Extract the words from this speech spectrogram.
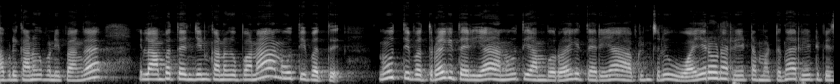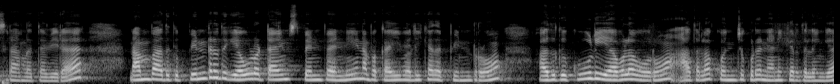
அப்படி கணக்கு பண்ணிப்பாங்க. இல்லை ஐம்பத்தஞ்சுன்னு கணக்கு போனால் நூற்றி பத்து. நூற்றி பத்து ரூபாய்க்கு தரியா? நூற்றி ஐம்பது ரூபாய்க்கு தரியா? அப்படின்னு சொல்லி ஒயரோட ரேட்டை மட்டும்தான் ரேட்டு பேசுகிறாங்களே தவிர நம்ம அதுக்கு பின்னுறதுக்கு எவ்வளோ டைம் ஸ்பெண்ட் பண்ணி நம்ம கை வலிக்கு அதை பின்னுறோம் அதுக்கு கூலி எவ்வளோ வரும் அதெல்லாம் கொஞ்சம் கூட நினைக்கிறது இல்லைங்க.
